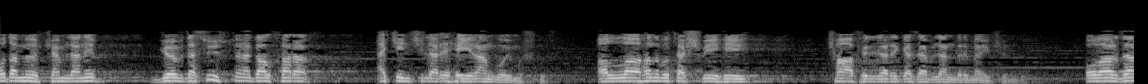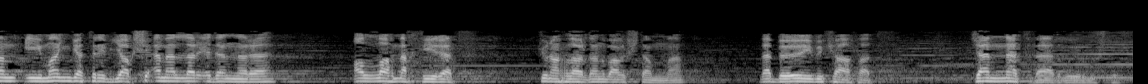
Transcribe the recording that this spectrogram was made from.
o da möhkəmlənib gövdəsi üstünə qalxaraq əkinçiləri heyran qoymuşdur. Allahın bu təşbihi kafirləri qəzəbləndirmək üçündür. Onlardan iman gətirib yaxşı əməllər edənlərə Allah məğfirət, günahlardan bağışlanma və böyük mükafat, cənnət vəd buyurmuşdur.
